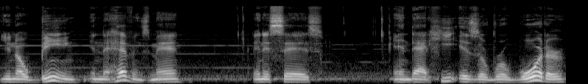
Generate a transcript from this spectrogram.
you know, being in the heavens, man. And it says, and that he is a rewarder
